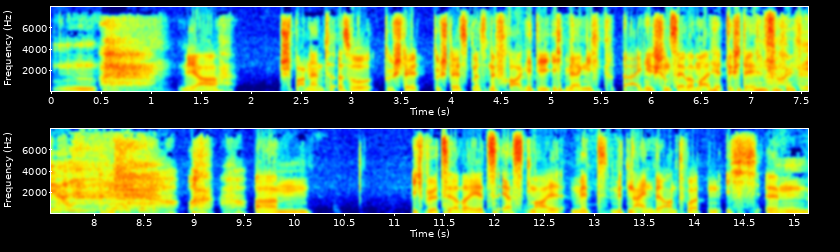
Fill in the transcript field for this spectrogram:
Mm, ja, spannend. Also du, stell, du stellst mir jetzt eine Frage, die ich mir eigentlich, eigentlich schon selber mal hätte stellen sollen. Ja. ähm, ich würde sie aber jetzt erstmal mit, mit Nein beantworten. Ich, ähm, mhm.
